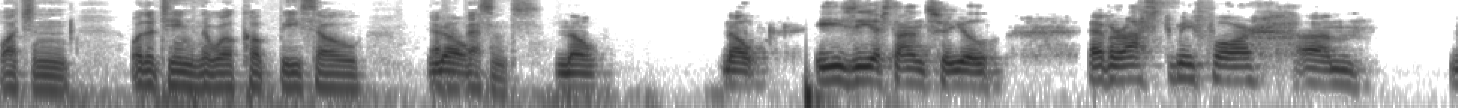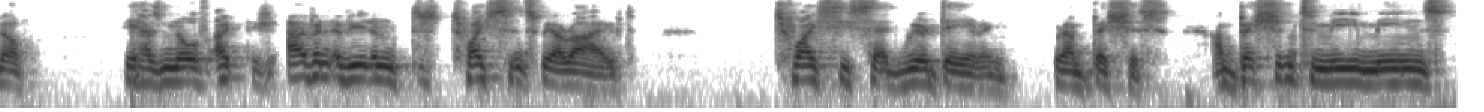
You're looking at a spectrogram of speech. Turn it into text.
watching other teams in the World Cup be so effervescent? No, no, no. easiest answer you'll ever ask me for. Um, no, he has no. I, have interviewed him twice since we arrived. Twice he said, We're daring, we're ambitious. Ambition to me means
